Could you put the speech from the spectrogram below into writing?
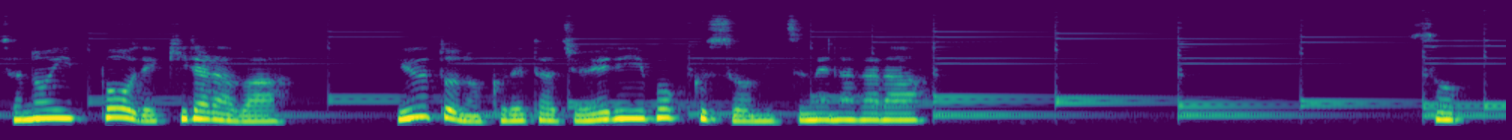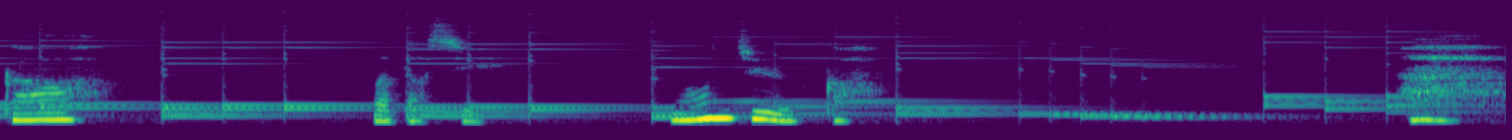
その一方でキララは、ユウとのくれたジュエリーボックスを見つめながら、そっか。私、40か。はあ。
